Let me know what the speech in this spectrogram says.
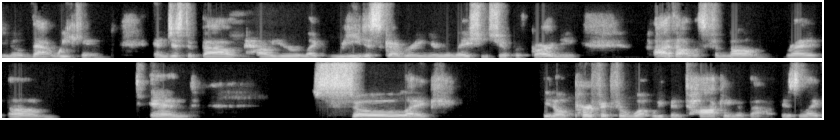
you know that weekend and just about mm-hmm. how you're like rediscovering your relationship with gardening, I thought was phenomenal, right? Um, and so like you know perfect for what we've been talking about is like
